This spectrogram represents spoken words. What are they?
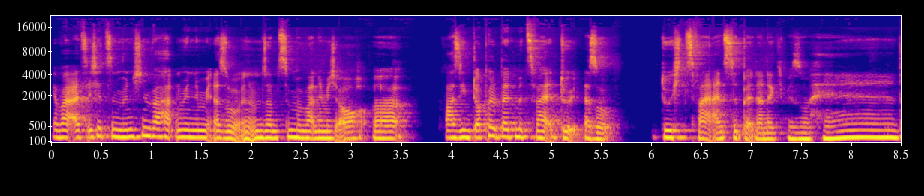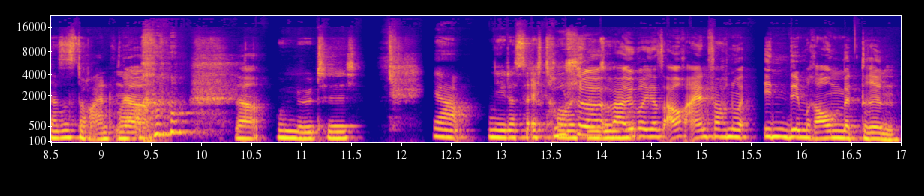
Ja, weil als ich jetzt in München war, hatten wir nämlich, also in unserem Zimmer war nämlich auch äh, quasi ein Doppelbett mit zwei, also durch zwei Einzelbetten. Dann denke ich mir so, hä, das ist doch einfach ja. ja. unnötig. Ja, nee, das ist echt traurig. Dusche so war übrigens auch einfach nur in dem Raum mit drin.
